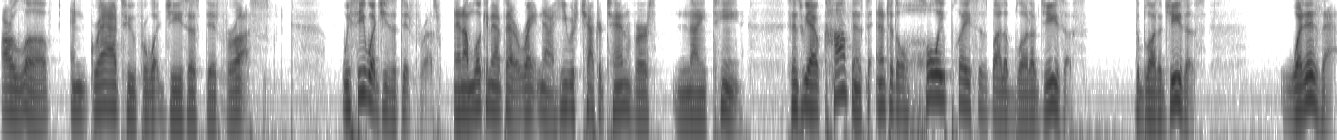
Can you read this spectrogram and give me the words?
our love and gratitude for what Jesus did for us. We see what Jesus did for us, and I'm looking at that right now. Hebrews chapter 10, verse 19. Since we have confidence to enter the holy places by the blood of Jesus. The blood of Jesus. What is that?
